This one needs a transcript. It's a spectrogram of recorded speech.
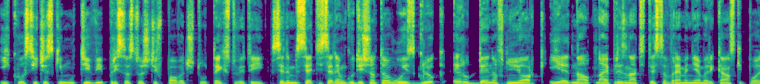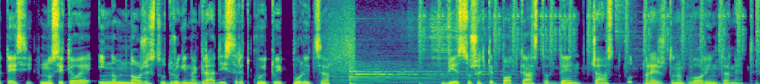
и класически мотиви, присъстващи в повечето от текстовете й. 77 годишната Луис Глюк е родена в Нью Йорк и е една от най-признатите съвременни американски поетеси. Носител е и на множество други награди, сред които и Пулицър. Вие слушахте подкаста Ден, част от мрежата на Говори Интернет.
